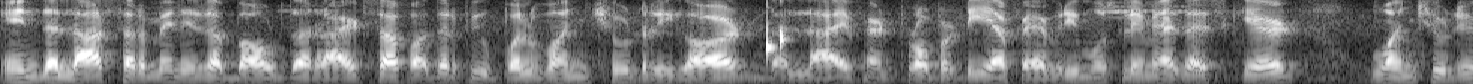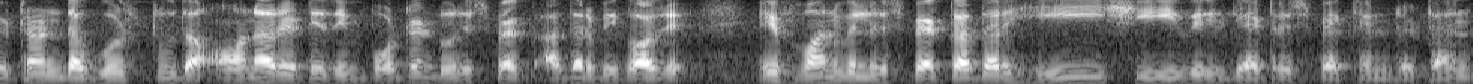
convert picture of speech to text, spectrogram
in the last sermon is about the rights of other people. One should regard the life and property of every Muslim as a scared one should return the goods to the owner. It is important to respect other because if one will respect other he she will get respect in return.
